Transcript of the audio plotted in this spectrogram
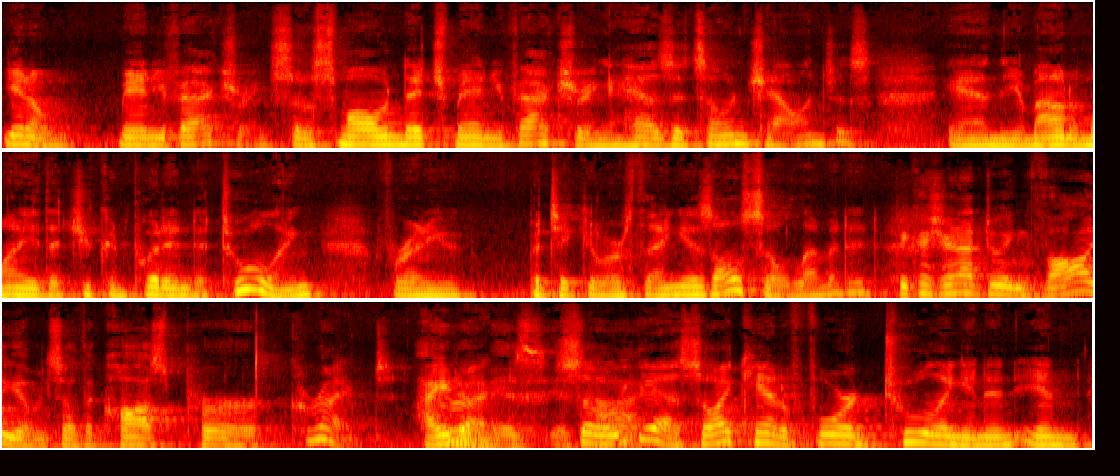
you know, manufacturing. So small niche manufacturing has its own challenges. And the amount of money that you can put into tooling for any particular thing is also limited. Because you're not doing volume, so the cost per Correct. Item Correct. is- is so high. yeah. So I can't afford tooling in, in in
